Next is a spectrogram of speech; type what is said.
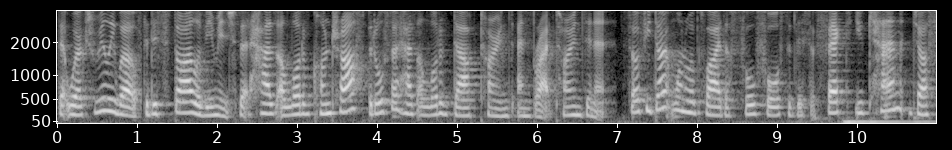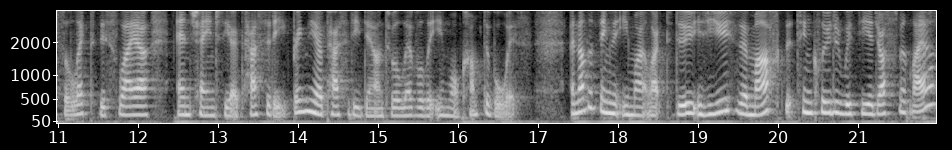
that works really well for this style of image that has a lot of contrast but also has a lot of dark tones and bright tones in it. So if you don't want to apply the full force of this effect, you can just select this layer and change the opacity. Bring the opacity down to a level that you're more comfortable with. Another thing that you might like to do is use the mask that's included with the adjustment layer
